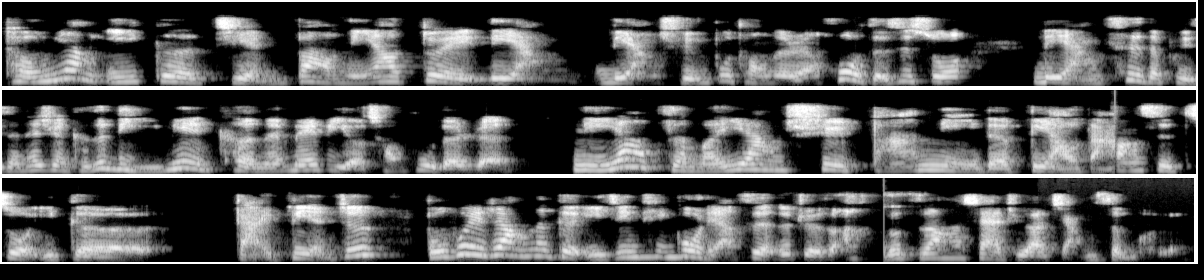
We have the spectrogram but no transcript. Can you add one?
同样一个简报，你要对两两群不同的人，或者是说两次的 presentation，可是里面可能 maybe 有重复的人，你要怎么样去把你的表达方式做一个改变，就是不会让那个已经听过两次的人都觉得说啊，我都知道他下一句要讲什么了。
